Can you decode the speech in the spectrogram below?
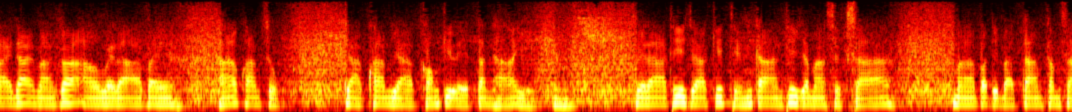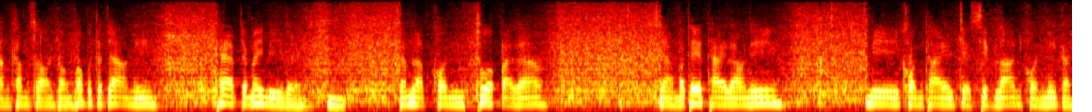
รายได้มาก็เอาเวลาไปหาความสุขจากความอยากของกิเลสตัณหาอีก เวลาที่จะคิดถึงการที่จะมาศึกษามาปฏิบัติตามคำสั่งคำสอนของพระพุทธเจ้านี้ แทบจะไม่มีเลย สำหรับคนทั่วไปแล้ว อย่างประเทศไทยเรานี้มีคนไทยเจ็ดสิบล้านคนด้วยกัน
